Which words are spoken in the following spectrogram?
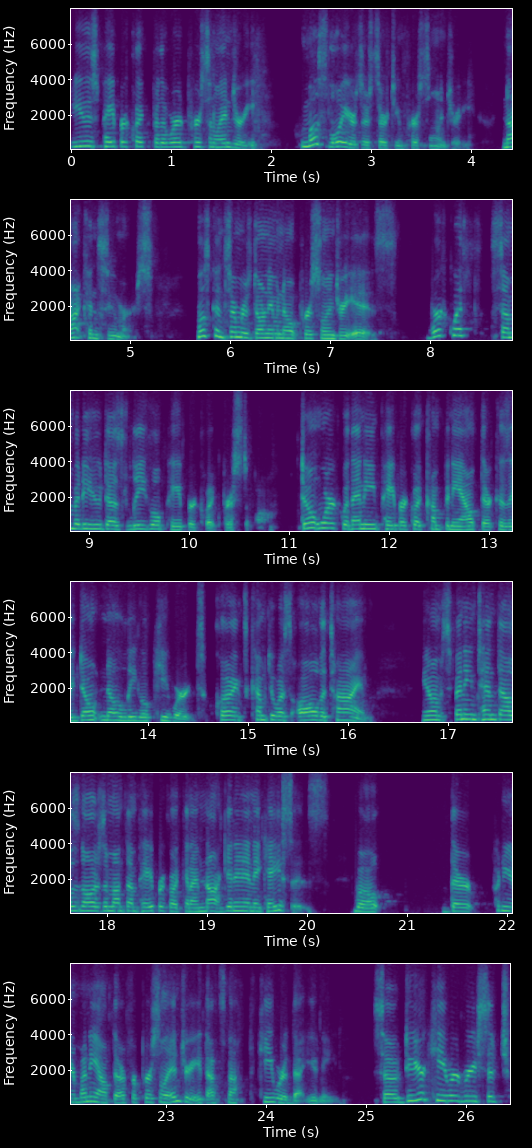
use pay per click for the word personal injury. Most lawyers are searching personal injury, not consumers. Most consumers don't even know what personal injury is. Work with somebody who does legal pay per click, first of all. Don't work with any pay per click company out there because they don't know legal keywords. Clients come to us all the time you know, I'm spending $10,000 a month on pay per click and I'm not getting any cases. Well, they're putting your money out there for personal injury, that's not the keyword that you need. So do your keyword research,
